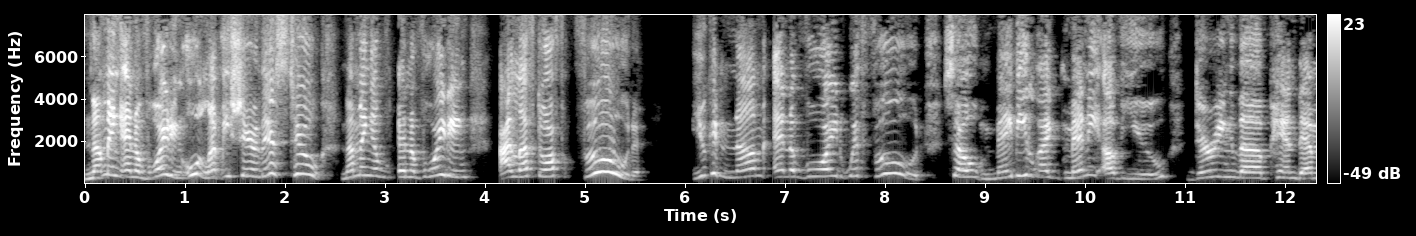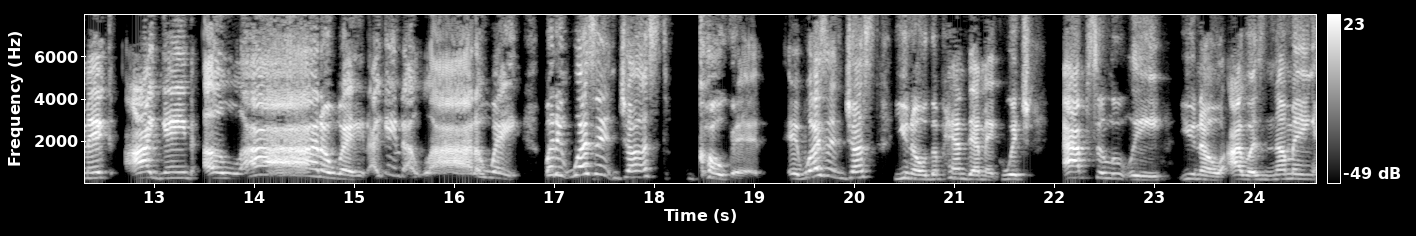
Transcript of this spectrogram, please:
Numbing and avoiding. Oh, let me share this too. Numbing and avoiding. I left off food you can numb and avoid with food. So maybe like many of you during the pandemic, I gained a lot of weight. I gained a lot of weight, but it wasn't just COVID. It wasn't just, you know, the pandemic, which absolutely, you know, I was numbing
